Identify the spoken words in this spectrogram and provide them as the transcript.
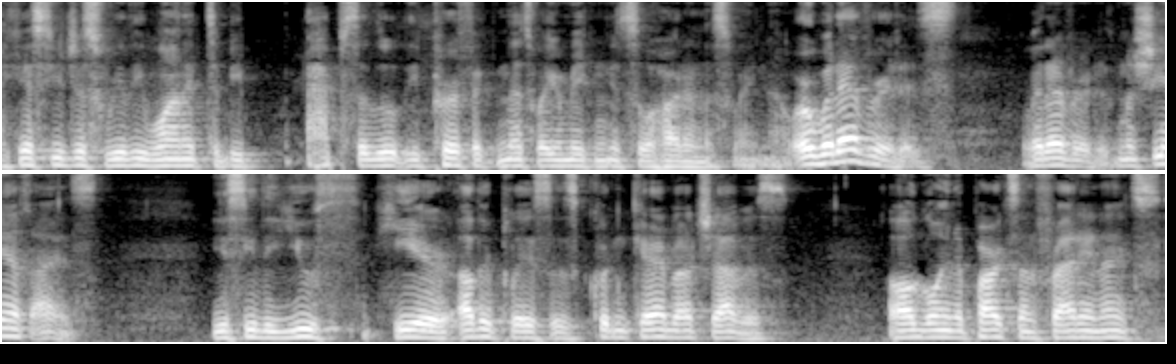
I guess you just really want it to be absolutely perfect, and that's why you're making it so hard on us right now. Or whatever it is. Whatever it is. Mashiach eyes. You see the youth here, other places, couldn't care about Shabbos. All going to parks on Friday nights.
